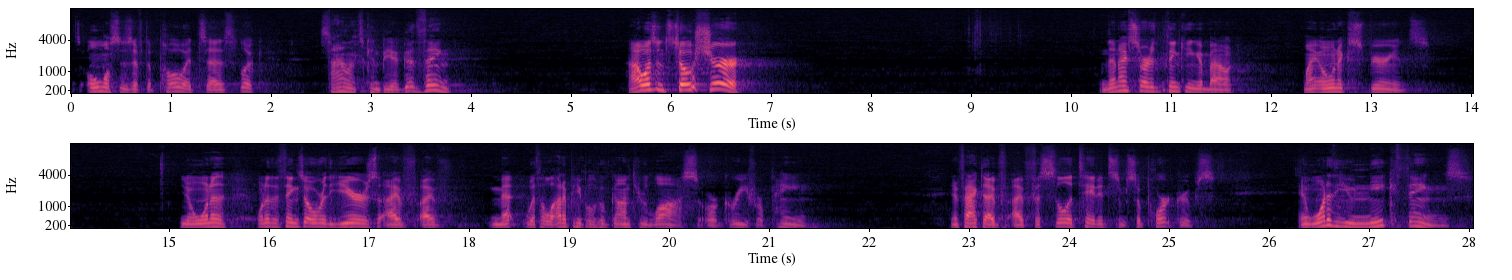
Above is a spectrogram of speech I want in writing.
It's almost as if the poet says, Look, silence can be a good thing. I wasn't so sure. And then I started thinking about my own experience. You know, one of, one of the things over the years I've, I've met with a lot of people who've gone through loss or grief or pain. In fact, I've, I've facilitated some support groups. And one of the unique things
